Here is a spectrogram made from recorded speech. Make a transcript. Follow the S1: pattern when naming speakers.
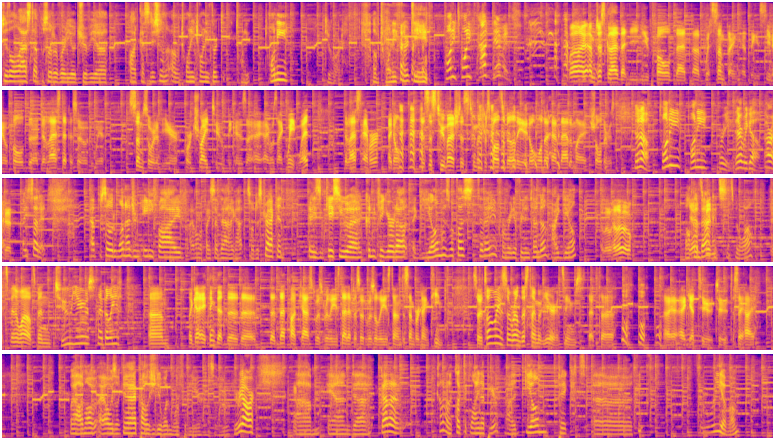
S1: to the last episode of Radio Trivia podcast edition of 2020 13 20, 20 dear lord of 2013 2020 god damn it
S2: well, I, am just glad that you, you followed that up with something, at least. You know, fold the, the last episode with some sort of year, or tried to, because I, I was like, wait, what? The last ever? I don't. this is too much. This is too much responsibility. I don't want to have that on my shoulders.
S1: No, no. 2023. There we go. All right.
S2: Good.
S1: I said it. Episode 185. I don't know if I said that. I got so distracted. Anyways, in case you uh, couldn't figure it out, uh, Guillaume is with us today from Radio Free Nintendo. Hi, Guillaume.
S2: Hello, hello.
S1: Welcome
S2: yeah, it's
S1: back.
S2: Been,
S1: it's it's been a while.
S2: It's been a while. It's been two years, I believe. Um, like I, I think that the, the, the that podcast was released. That episode was released on December nineteenth. So it's always around this time of year. It seems that uh, I, I get to, to to say hi.
S1: Well, I'm al- I always like, yeah, I probably should do one more for the year. So here, here we are. Um, and uh, got a kind of an eclectic lineup here. Uh, Guillaume picked, uh, I think, three of them.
